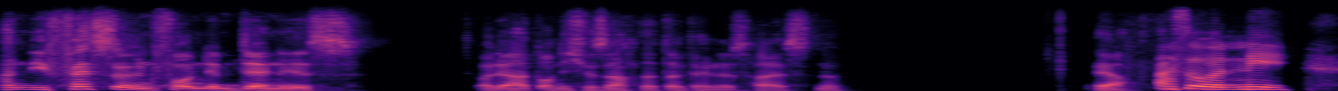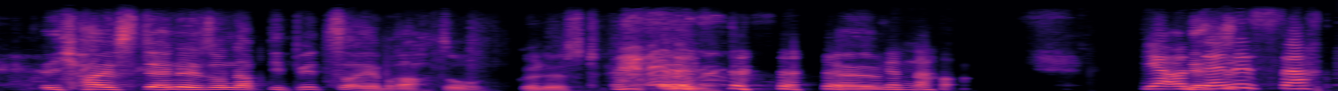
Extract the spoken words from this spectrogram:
an die Fesseln von dem Dennis. Aber der hat doch nicht gesagt, dass er Dennis heißt, ne? Ja. Ach so, nee. Ich heiße Dennis und habe die Pizza gebracht, so gelöst. ähm, ähm, genau. Ja, und Dennis sagt,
